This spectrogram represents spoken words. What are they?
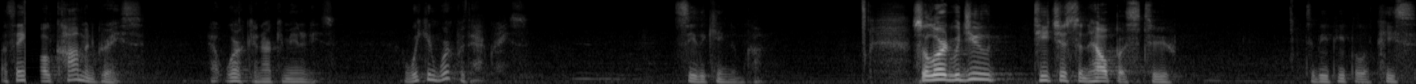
a thing called common grace at work in our communities. We can work with that grace. See the kingdom come. So, Lord, would you teach us and help us to, to be people of peace?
